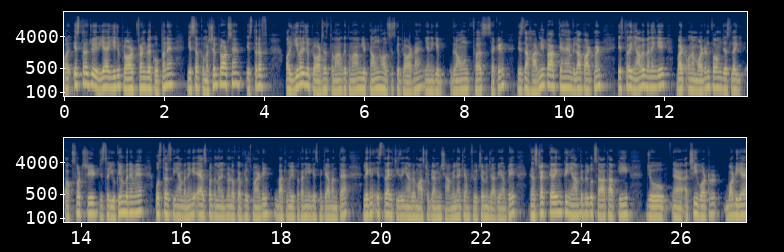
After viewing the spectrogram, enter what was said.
और इस तरफ़ जो एरिया है, ये जो प्लॉट फ्रंट बैक ओपन है, ये सब कमर्शियल प्लॉट्स हैं। इस तरफ़ और ये वाले जो प्लॉट्स हैं, तमाम के तमाम ये टाउन हाउसेस के प्लॉट हैं, यानी कि ग्राउंड फ़र्स्ट सेकंड जिस तरह हार्मी पार्क के हैं विला अपार्टमेंट इस तरह यहाँ पे बनेंगे but on a modern form just like Oxford Street जिस तरह यूके में बने हुए हैं, उस तरह के यहाँ बनेंगे as per the management of capital स्मार्टी बाकी मुझे पता नहीं है कि इसमें क्या बनता है, लेकिन इस तरह की चीज़ें यहाँ पर मास्टर प्लान में शामिल हैं कि हम फ्यूचर में जाकर यहाँ पे कंस्ट्रक्ट करेंगे कि यहाँ पर बिल्कुल साथ आपकी जो अच्छी वाटर बॉडी है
